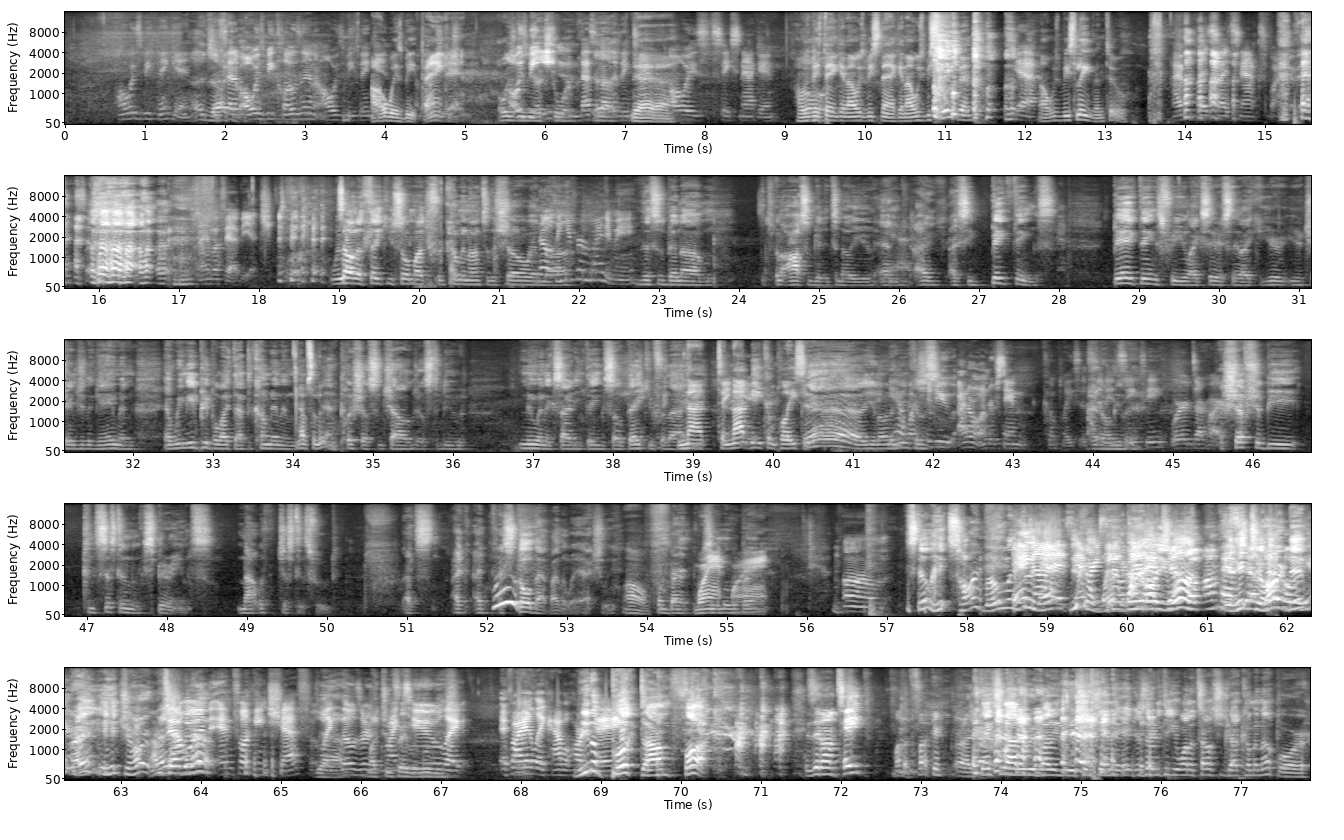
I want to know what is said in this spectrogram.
always be thinking Exactly. instead of always be closing. Always be thinking. always be thinking. Always, Always do be the eating. work. That's yeah. another thing too. Yeah, yeah. Always stay snacking. Always Oh. be thinking, always be snacking, always be sleeping, Yeah. always be sleeping too. I have a bedside snacks by my bed, so I'm a fat bitch. We So- want to thank you so much for coming on to the show. And, no, thank uh, you for inviting me. This has been um, it's been awesome getting to know you, and Yeah. I I see big things, big things for you. Like seriously, like you're you're changing the game, and and we need people like that to come in and Absolutely. and push us and challenge us to do new and exciting things. So thank you for that. Not to Thank not you. be complacent. yeah, you know what I Yeah, mean? why 'Cause should you? I don't understand complacency. I don't see, either. see, words are hard. a hard. chef should be consistent in experience, not with just his food. That's I I, I stole that by the way, actually. Oh, From Burnt. You Wah, wah. Burnt? Um, Still hits hard, bro. Like, Hey, dude, guys, you can every wait single wait time. all you Chub want. up, I'm It half hits your heart, over dude, here, right? It hits your heart, I'm right? chubbing that up. one and fucking Chef, Yeah, like those are my my, two favorite two. Like, if I like have a hard Read day, a book, Dom. Fuck. Is it on tape, motherfucker? All right, thanks a lot, everybody. We appreciate it. Is there anything you want to tell us you got coming up, or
